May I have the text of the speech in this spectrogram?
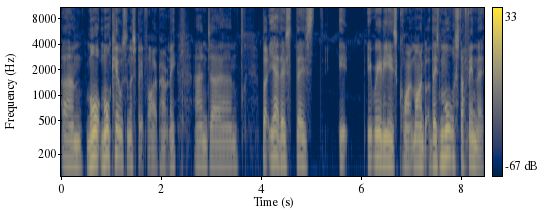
um, more more kills than a Spitfire apparently, and um, but yeah, there's there's it really is quite mind blowing. There's more stuff in there.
